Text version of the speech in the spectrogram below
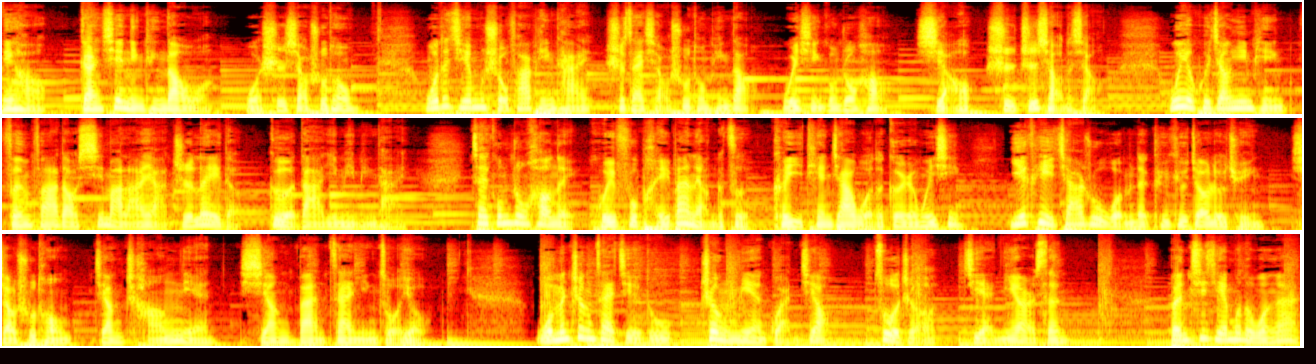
您好，感谢您听到我，我是小书童。我的节目首发平台是在小书童频道微信公众号，小是知晓的小。我也会将音频分发到喜马拉雅之类的各大音频平台。在公众号内回复“陪伴”两个字，可以添加我的个人微信，也可以加入我们的 QQ 交流群。小书童将常年相伴在您左右。我们正在解读《正面管教》，作者简尼尔森。本期节目的文案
